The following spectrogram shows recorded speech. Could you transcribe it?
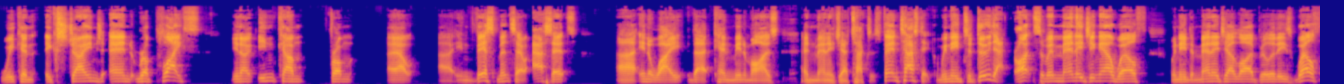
We can exchange and replace you know, income from our uh, investments, our assets, uh, in a way that can minimize and manage our taxes. Fantastic. We need to do that, right? So we're managing our wealth. We need to manage our liabilities. Wealth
